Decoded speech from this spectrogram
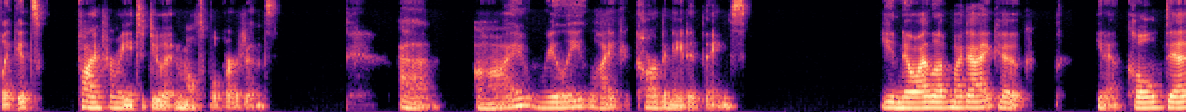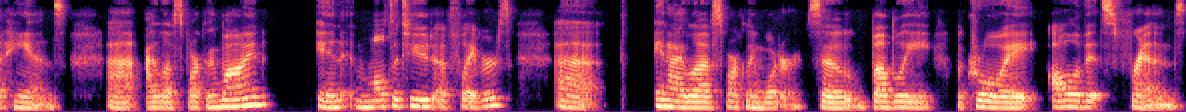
like it's fine for me to do it in multiple versions. Um, I really like carbonated things. You know, I love my Diet Coke, you know, cold, dead hands. Uh, I love sparkling wine in multitude of flavors. Uh, and I love sparkling water. So bubbly, LaCroix, all of its friends.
